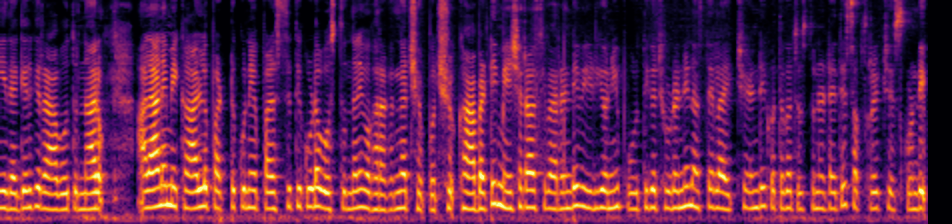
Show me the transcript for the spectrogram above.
మీ దగ్గరికి రాబోతున్నారు. అలానే మీ కాళ్ళు పట్టుకునే పరిస్థితి కూడా వస్తుందని ఒక రకంగా చెప్పొచ్చు. కాబట్టి మేషరాశి వారండి వీడియోని పూర్తిగా చూడండి. నస్తే లైక్ చేయండి. కొత్తగా చూస్తున్నట్టయితే సబ్స్క్రైబ్ చేసుకోండి.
